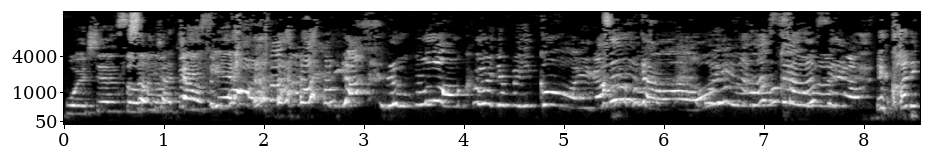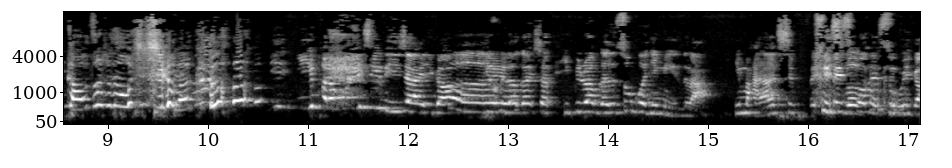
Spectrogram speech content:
我先搜一下照片。你看，如果好看就被告一个。我以为太完美了，你快点搞，早知道我去去搿门课。伊发了微信里向一个，你比如个小，你比如搿是中国人名对伐？你马上去 Facebook 搜一个。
